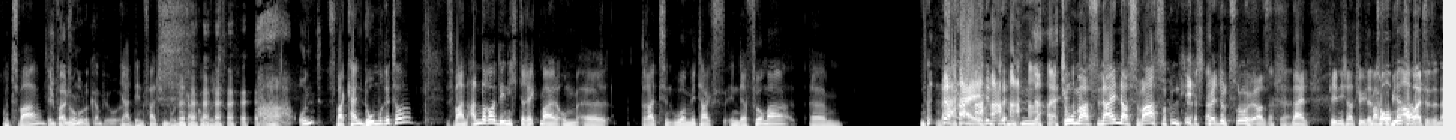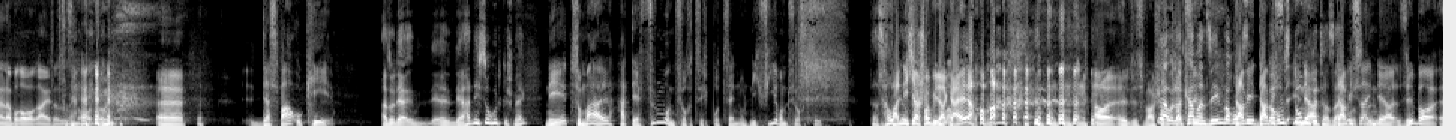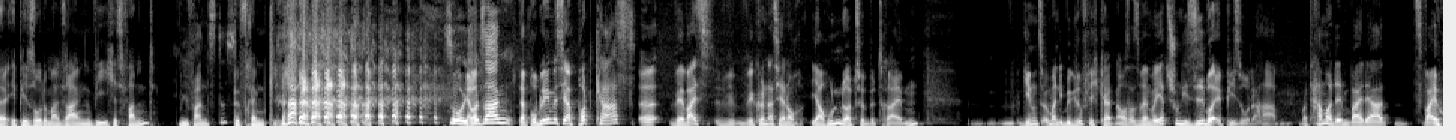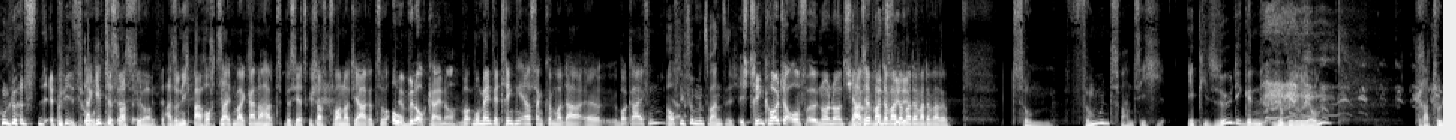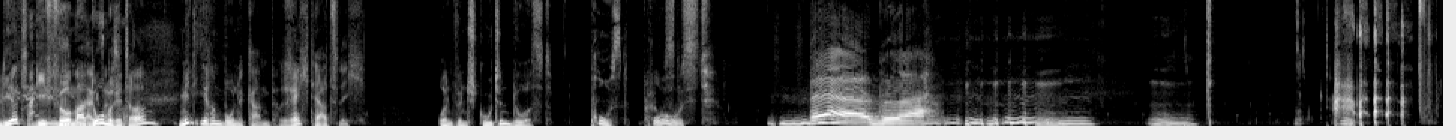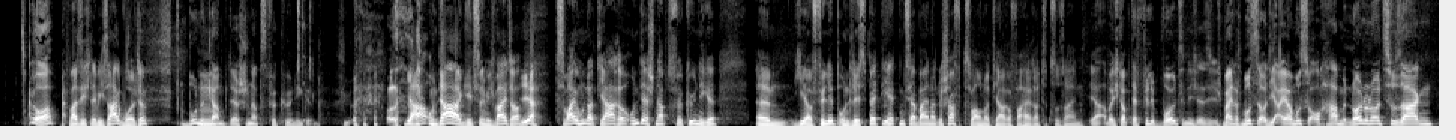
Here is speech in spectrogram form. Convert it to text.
Und zwar, Den falschen Bodekamp geholt. ja, den falschen Bodenkamp geholt. Ah, und? Es war kein Domritter, es war ein anderer, den ich direkt mal um äh, 13 Uhr mittags in der Firma. Ähm, nein, Nein. Thomas, nein, das war so nicht, wenn du zuhörst. Nein, den ich natürlich Der mal Torben probiert arbeitet in einer Brauerei, das ist in Ordnung. Äh, das war okay. Also der, der, der hat nicht so gut geschmeckt. Nee, zumal hat der 45 Prozent und nicht 44. Das haut Fand ich ja schon wieder geil, aber. aber, aber äh, das war schon. Ja, aber da trotzdem- kann man sehen, warum Darf ich- darf warum ich's es in Domritter sein Darf ich ne? in der Silber-Episode mal sagen, wie ich es fand? Wie fandst du es? Befremdlich. So, ich aber- würde sagen, Das Problem ist ja, Podcast, äh, wer weiß, wir, wir können das ja noch Jahrhunderte betreiben, gehen uns irgendwann die Begrifflichkeiten aus. Also wenn wir jetzt schon die Silber-Episode haben, was haben wir denn bei der 200. Episode? Da gibt es was für. Also nicht bei Hochzeiten, weil keiner hat bis jetzt geschafft, 200 Jahre zu. Oh, Will auch keiner. Moment, wir trinken erst, dann können wir da äh, übergreifen. auf die 25. Ich trinke heute auf äh, 99 Jahre Warte, warte, Prinz warte, Philipp. warte, warte, warte. Zum 25 episodigen Jubiläum gratuliert die Firma Domritter mit ihrem Bohnekamp recht herzlich und wünscht guten Durst. Prost. Prost. Ja, Was ich nämlich sagen wollte, Bunnekamp, der Schnaps für Könige. ja, und da geht es nämlich weiter. Ja. 200 Jahre und der Schnaps für Könige. Ähm, hier, Philipp und Lisbeth, die hätten es ja beinahe geschafft, 200 Jahre verheiratet zu sein. Ja, aber ich glaube, der Philipp wollte nicht. Also ich meine, das musste auch, die Eier musst du auch haben, mit 99 zu sagen.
